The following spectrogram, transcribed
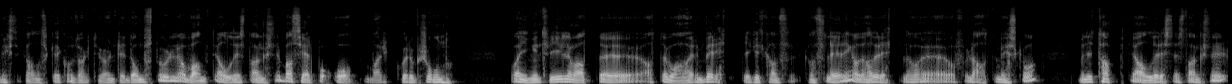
meksikanske kontraktøren til domstolen og vant i alle instanser basert på åpenbar korrupsjon. Det var ingen tvil om at, eh, at det var en berettiget kansellering, og de hadde rett til å, å forlate Mexico, men de tapte i alle restinstanser,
